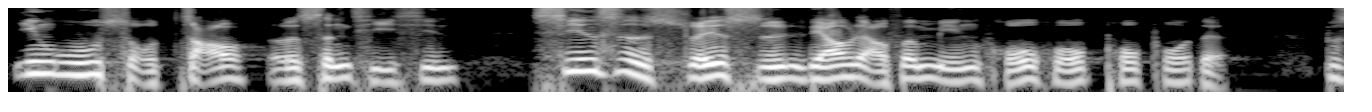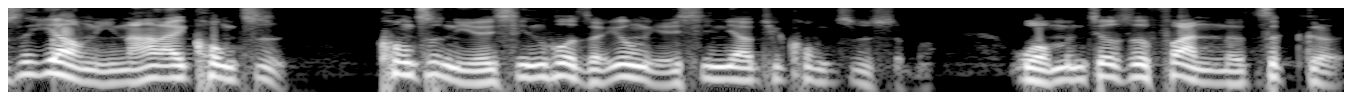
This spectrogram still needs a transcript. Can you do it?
因无所着而生其心。心是随时了了分明、活活泼泼的，不是要你拿来控制，控制你的心，或者用你的心要去控制什么。我们就是犯了这个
